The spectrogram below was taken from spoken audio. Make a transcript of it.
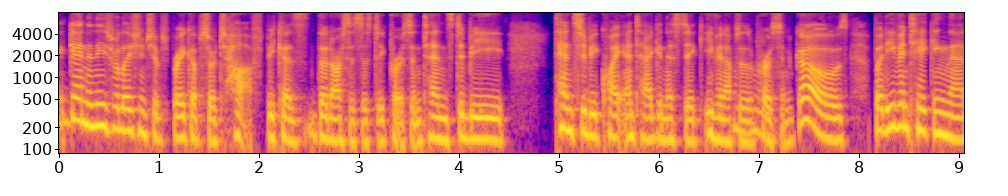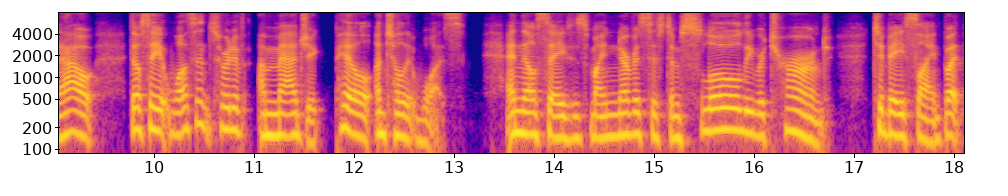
Again, in these relationships, breakups are tough because the narcissistic person tends to be tends to be quite antagonistic even after mm-hmm. the person goes. But even taking that out, they'll say it wasn't sort of a magic pill until it was. And they'll say, this my nervous system slowly returned to baseline. But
